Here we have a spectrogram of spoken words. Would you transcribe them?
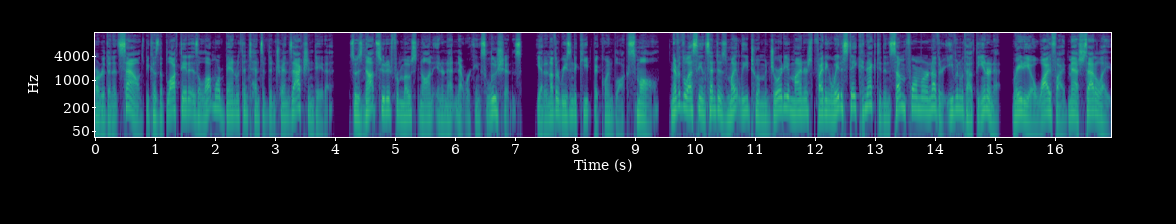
harder than it sounds because the block data is a lot more bandwidth intensive than transaction data, so is not suited for most non internet networking solutions. Yet another reason to keep Bitcoin blocks small. Nevertheless, the incentives might lead to a majority of miners finding a way to stay connected in some form or another, even without the internet. Radio, Wi Fi, mesh, satellite,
